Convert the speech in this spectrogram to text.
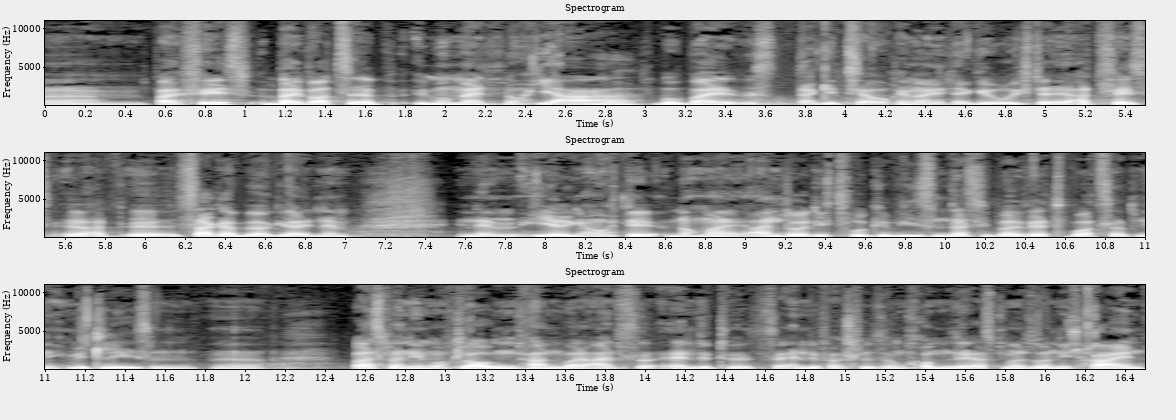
Ähm, bei, Face, bei WhatsApp im Moment noch ja, wobei es, da gibt es ja auch immer der Gerüchte, hat, Face, äh, hat äh, Zuckerberg ja in dem, in dem Hearing auch nochmal eindeutig zurückgewiesen, dass sie bei WhatsApp nicht mitlesen, äh, was man ihm auch glauben kann, weil eins zur Ende, zur Endeverschlüsselung kommen sie erstmal so nicht rein.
